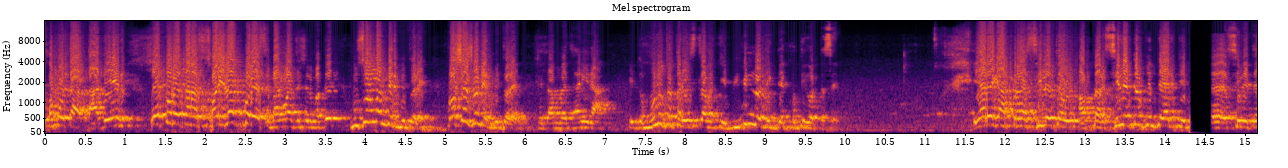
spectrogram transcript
ক্ষমতা, তাদের কতটা তারা সয়লাভ করেছে বাংলাদেশের মধ্যে, মুসলমানদের ভিতরে, প্রশাসনের ভিতরে, সেটা আমরা জানি না। কিন্তু মূলত তারা ইসলামকে বিভিন্ন দিক দিয়ে ক্ষতি করতেছে। এর আগে আপনারা সিলেটেও, আপনার সিলেটেও কিন্তু আর কি সিলেটে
